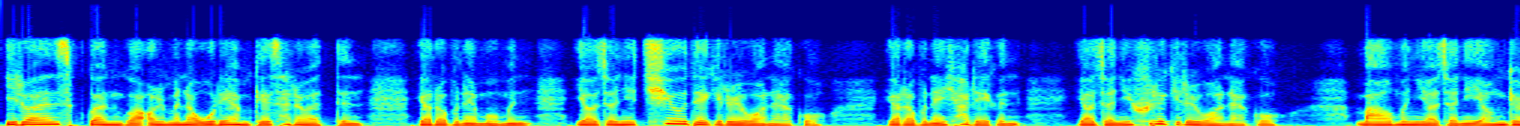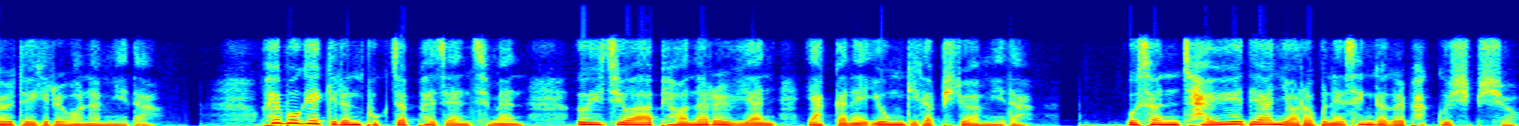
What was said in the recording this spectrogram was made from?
이러한 습관과 얼마나 오래 함께 살아왔든 여러분의 몸은 여전히 치유되기를 원하고 여러분의 혈액은 여전히 흐르기를 원하고 마음은 여전히 연결되기를 원합니다. 회복의 길은 복잡하지 않지만 의지와 변화를 위한 약간의 용기가 필요합니다. 우선 자유에 대한 여러분의 생각을 바꾸십시오.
